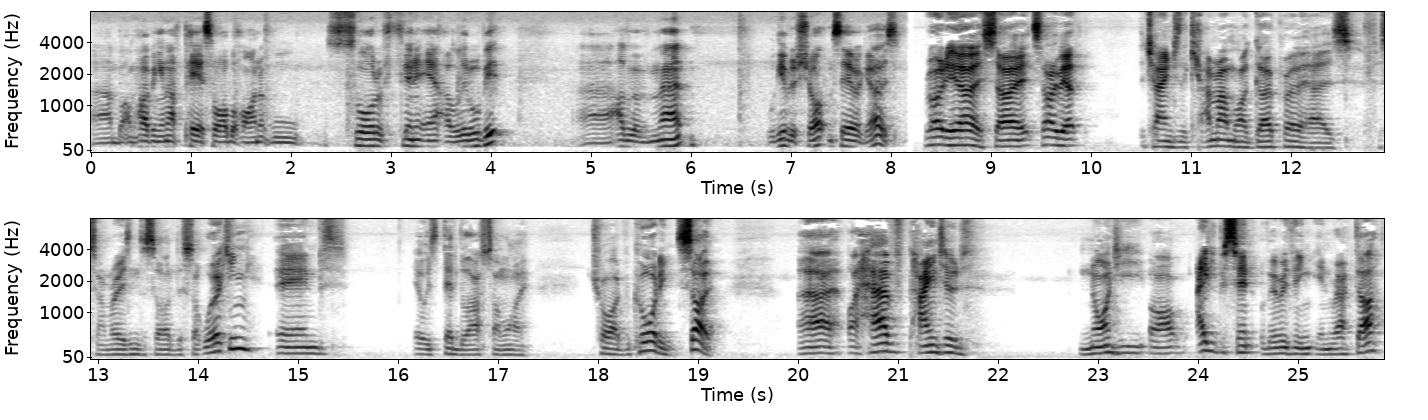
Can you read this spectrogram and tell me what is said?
Um, but I'm hoping enough PSI behind it will sort of thin it out a little bit. Uh, other than that, we'll give it a shot and see how it goes. Rightio, so sorry about the change of the camera. My GoPro has, for some reason, decided to stop working, and it was dead the last time I tried recording. So, uh, I have painted 90 or 80% of everything in Raptor.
